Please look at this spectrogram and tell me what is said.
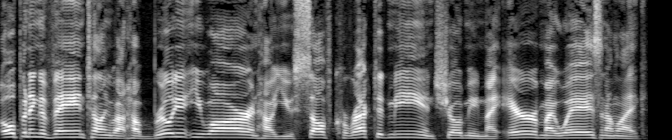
opening a vein, telling about how brilliant you are and how you self corrected me and showed me my error of my ways. And I'm like,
